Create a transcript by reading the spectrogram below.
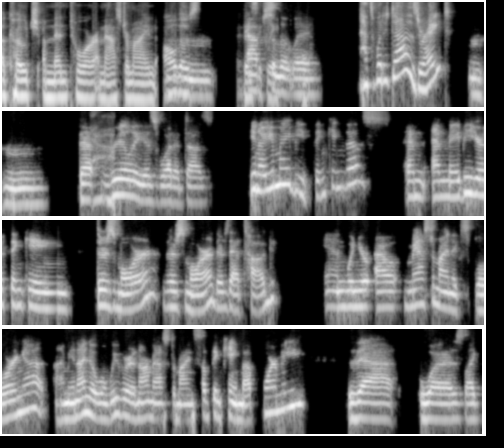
A coach, a mentor, a mastermind, all those mm-hmm. Absolutely. That's what it does, right? Mm-hmm. That yeah. really is what it does. You know, you may be thinking this and and maybe you're thinking there's more, there's more, there's that tug. And when you're out mastermind exploring it, I mean, I know when we were in our mastermind, something came up for me that was like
